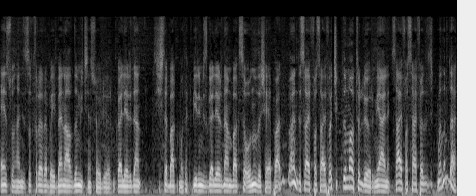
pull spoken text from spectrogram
en son hani sıfır arabayı ben aldığım için söylüyorum. Galeriden hiç de bakmadık. Birimiz galeriden baksa onu da şey yapardık. Ben de sayfa sayfa çıktığımı hatırlıyorum. Yani sayfa sayfada çıkmadım da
